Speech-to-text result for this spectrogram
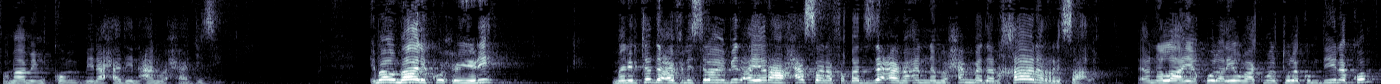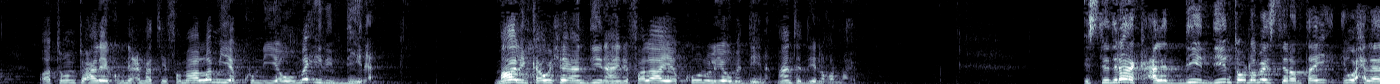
fama minkum min axadi canhu xaajiziin imaamu malik wuxuu yihi man ibtadaca fi lislaami bidca yaraha xasana faqad zacma ana muxamada khana الrisaala لأن الlaha yقul alyوم أkmltu لkم dينكم وأtmمtu عalayكم نicmatي fma lam ykun yومئidi diina maalinka wixii aan diin ahayn falaa yakunu lyowma diina. Maanta diin noqon maayo. Istidraag cala diin diintoo dhammaystirantay in wax la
